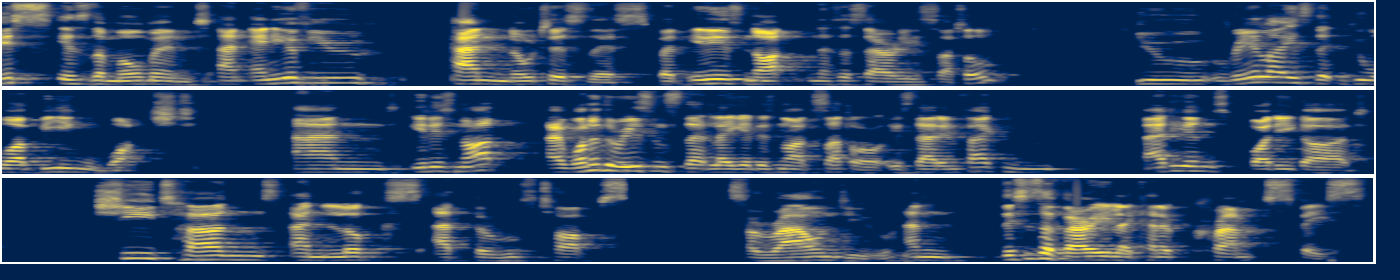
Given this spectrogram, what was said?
this is the moment, and any of you can notice this, but it is not necessarily subtle. You realize that you are being watched, and it is not. I, one of the reasons that like it is not subtle is that in fact, Marion's bodyguard, she turns and looks at the rooftops around you, and this is a very like kind of cramped space,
